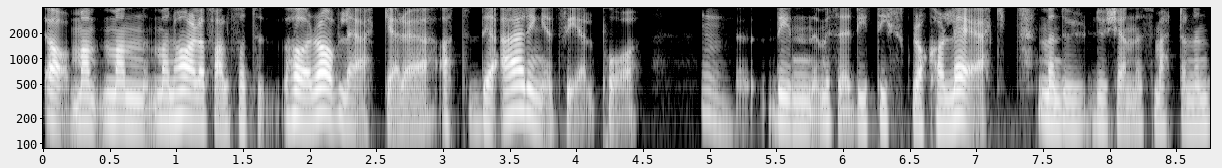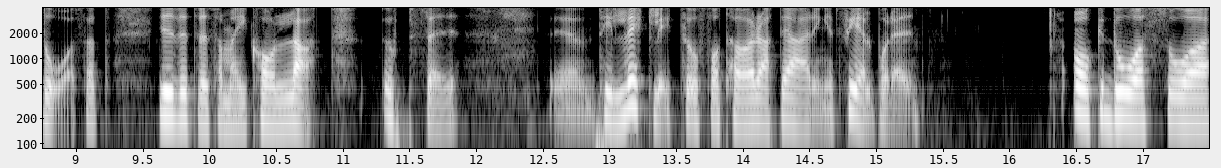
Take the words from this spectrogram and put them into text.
ja, man, man, man har i alla fall fått höra av läkare att det är inget fel på Mm. Din, säger, ditt diskbråck har läkt men du, du känner smärtan ändå. Så att givetvis har man ju kollat upp sig eh, tillräckligt och fått höra att det är inget fel på dig. Och då så,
